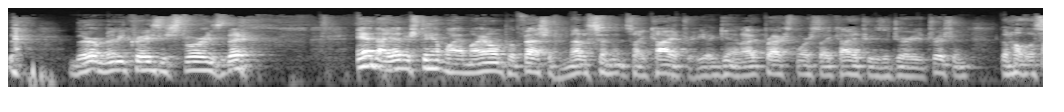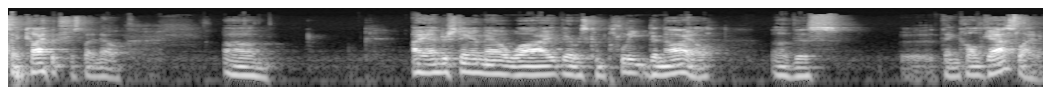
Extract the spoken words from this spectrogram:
there are many crazy stories there. And I understand why in my own profession, medicine and psychiatry, again, I've practiced more psychiatry as a geriatrician than all the psychiatrists I know. Um, I understand now why there was complete denial of this uh, thing called gaslighting.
